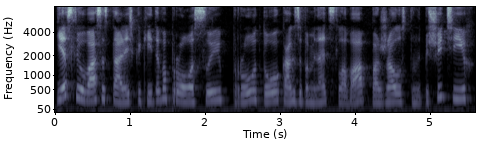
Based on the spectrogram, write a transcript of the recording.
Если у вас остались какие-то вопросы про то, как запоминать слова, пожалуйста, напишите их.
